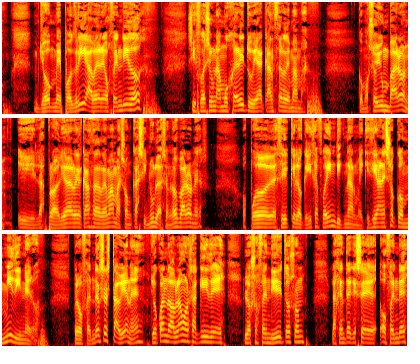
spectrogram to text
yo me podría haber ofendido si fuese una mujer y tuviera cáncer de mama. como soy un varón y las probabilidades del cáncer de mama son casi nulas en los varones, os puedo decir que lo que hice fue indignarme, que hicieran eso con mi dinero. Pero ofenderse está bien, ¿eh? Yo cuando hablamos aquí de los ofendiditos son la gente que se ofende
